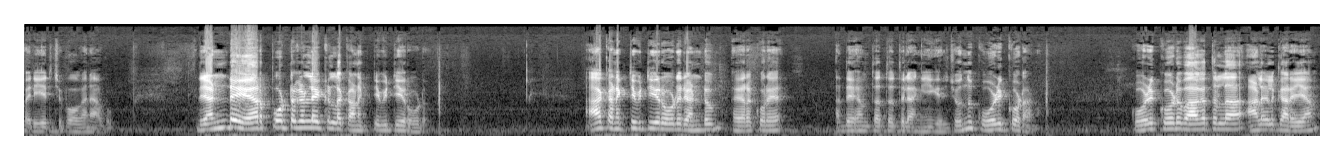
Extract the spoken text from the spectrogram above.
പരിഹരിച്ച് പോകാനാകും. രണ്ട് എയർപോർട്ടുകളിലേക്കുള്ള കണക്ടിവിറ്റി റോഡ്. ആ കണക്ടിവിറ്റി റോഡ് രണ്ടും ഏറെക്കുറെ അദ്ദേഹം തത്വത്തിൽ അംഗീകരിച്ചു. ഒന്ന് കോഴിക്കോടാണ്. കോഴിക്കോട് ഭാഗത്തുള്ള ആളുകൾക്കറിയാം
